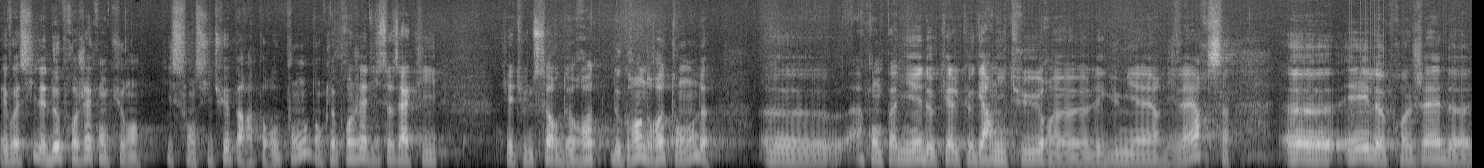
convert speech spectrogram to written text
Et voici les deux projets concurrents qui sont situés par rapport au pont. Donc le projet d'Isozaki, qui est une sorte de, grande rotonde, euh, accompagnée de quelques garnitures euh, légumières diverses, euh, et le projet de,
